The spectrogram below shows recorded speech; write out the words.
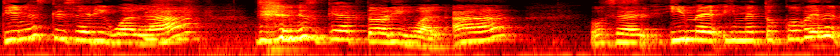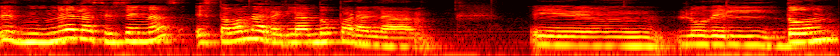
tienes que ser igual a, tienes que actuar igual a, o sea, Sí. y, me, y me tocó ver en una de las escenas, estaban arreglando para la, eh, lo del don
